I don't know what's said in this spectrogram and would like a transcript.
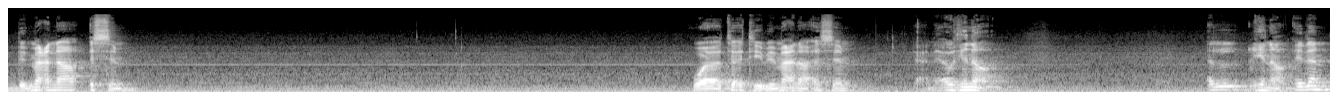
بمعنى اسم. وتأتي بمعنى اسم يعني الغناء. الغناء. إذا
